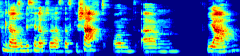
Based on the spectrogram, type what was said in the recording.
genau, so ein bisschen auch, du hast was geschafft und ähm, ja,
